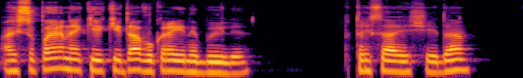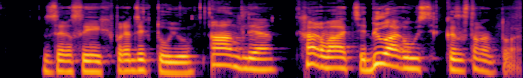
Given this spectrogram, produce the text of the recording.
А й суперники, які да, в Україні були. Потрясаючі, да? Зараз я їх продиктую. Англія, Хорватія, Білорусь, Казахстан, Андора.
